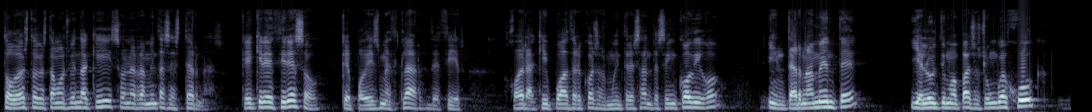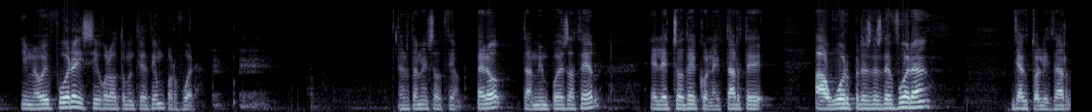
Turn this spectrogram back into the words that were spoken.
todo esto que estamos viendo aquí son herramientas externas. ¿Qué quiere decir eso? Que podéis mezclar, decir, joder, aquí puedo hacer cosas muy interesantes sin código, internamente, y el último paso es un webhook, y me voy fuera y sigo la automatización por fuera. Eso también es opción. Pero también puedes hacer el hecho de conectarte a WordPress desde fuera y actualizar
